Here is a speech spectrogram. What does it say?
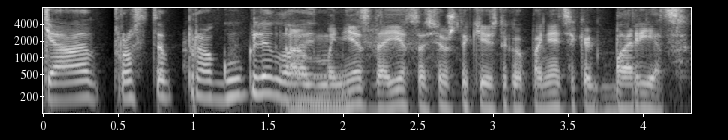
Я просто прогуглила. А мне здаецца все ж таки есть такое понятие как борец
